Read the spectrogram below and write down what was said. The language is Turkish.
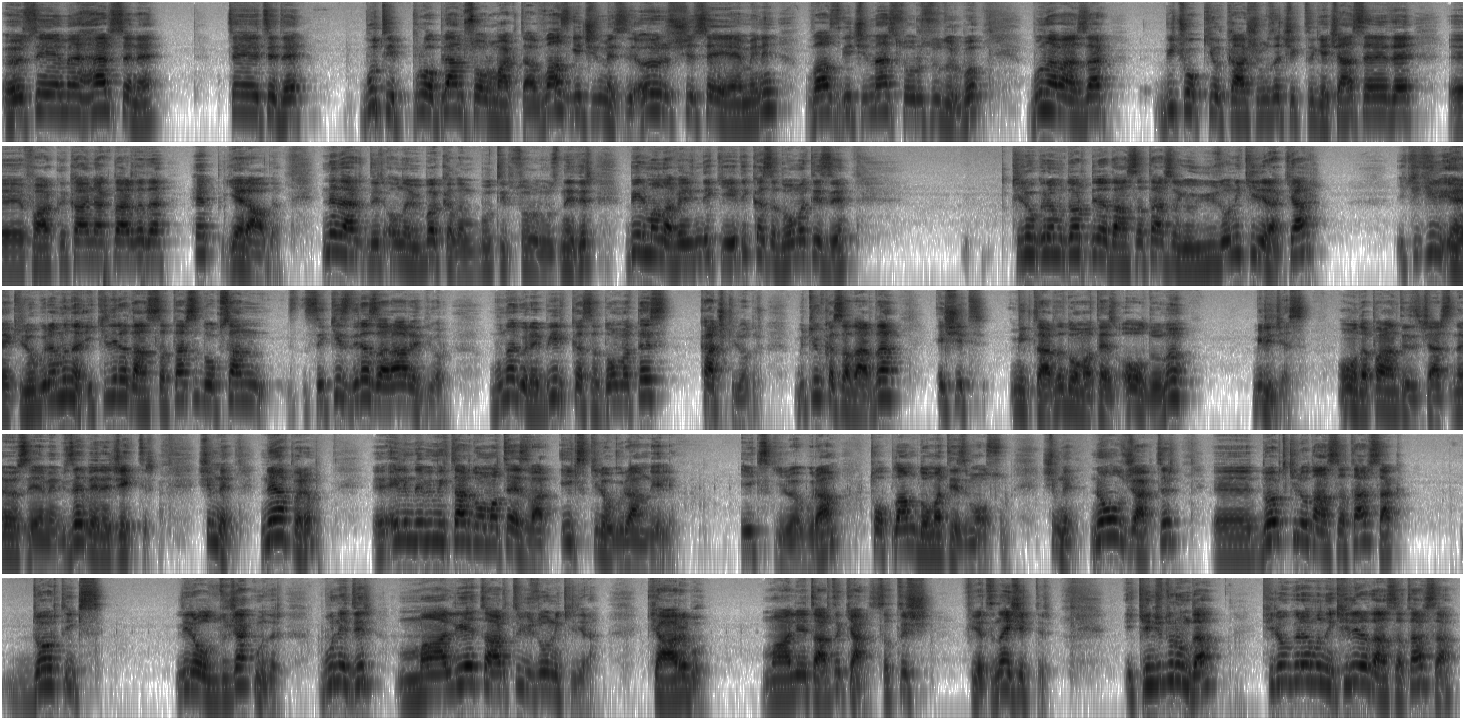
ÖSYM her sene TYT'de bu tip problem sormakta. Vazgeçilmesi. ÖSYM'nin vazgeçilmez sorusudur bu. Buna benzer birçok yıl karşımıza çıktı. Geçen sene de e, farklı kaynaklarda da hep yer aldı. Nelerdir ona bir bakalım bu tip sorumuz nedir? Bir manav elindeki 7 kasa domatesi kilogramı 4 liradan satarsa 112 lira kar. 2 kil- e, kilogramını 2 liradan satarsa 98 lira zarar ediyor. Buna göre bir kasa domates kaç kilodur? Bütün kasalarda eşit miktarda domates olduğunu bileceğiz. Onu da parantez içerisinde ÖSYM bize verecektir. Şimdi ne yaparım? E, elimde bir miktar domates var. X kilogram diyelim. X kilogram toplam domatesim olsun. Şimdi ne olacaktır? E, 4 kilodan satarsak 4x lira olacak mıdır? Bu nedir? Maliyet artı 112 lira. Karı bu. Maliyet artı kar. Satış fiyatına eşittir. İkinci durumda kilogramını 2 liradan satarsa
